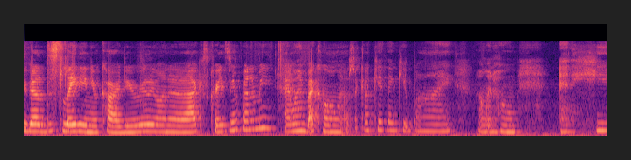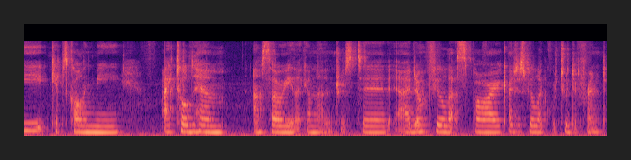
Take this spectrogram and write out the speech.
you got this lady in your car. Do you really want to act crazy in front of me? I went back home I was like, okay, thank you, bye. I went home and he keeps calling me. I told him, I'm sorry, like, I'm not interested. I don't feel that spark. I just feel like we're too different.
